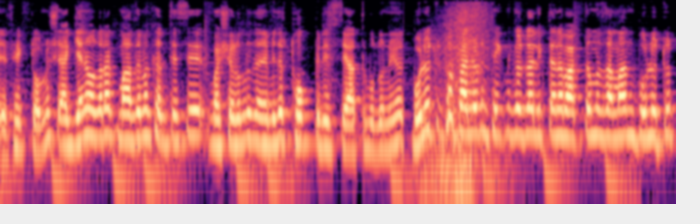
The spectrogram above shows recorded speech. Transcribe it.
efekt olmuş. Ya genel olarak malzeme kalitesi başarılı denebilir. Tok bir hissiyatı bulunuyor. Bluetooth hoparlörün teknik özelliklerine baktığımız zaman Bluetooth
